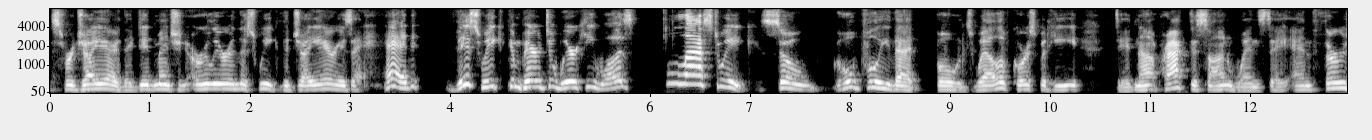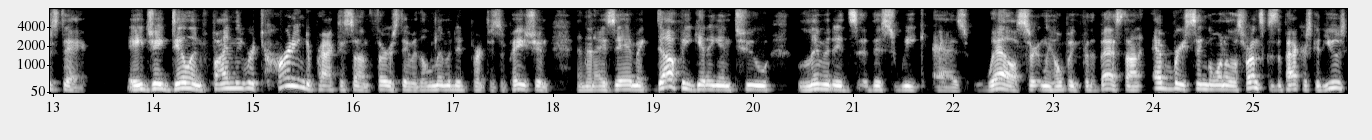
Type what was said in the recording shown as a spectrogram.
As for Jaire, they did mention earlier in this week that Jaire is ahead this week compared to where he was last week. So hopefully that bodes well, of course, but he did not practice on Wednesday and Thursday. AJ Dillon finally returning to practice on Thursday with a limited participation. And then Isaiah McDuffie getting into limiteds this week as well. Certainly hoping for the best on every single one of those fronts because the Packers could use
